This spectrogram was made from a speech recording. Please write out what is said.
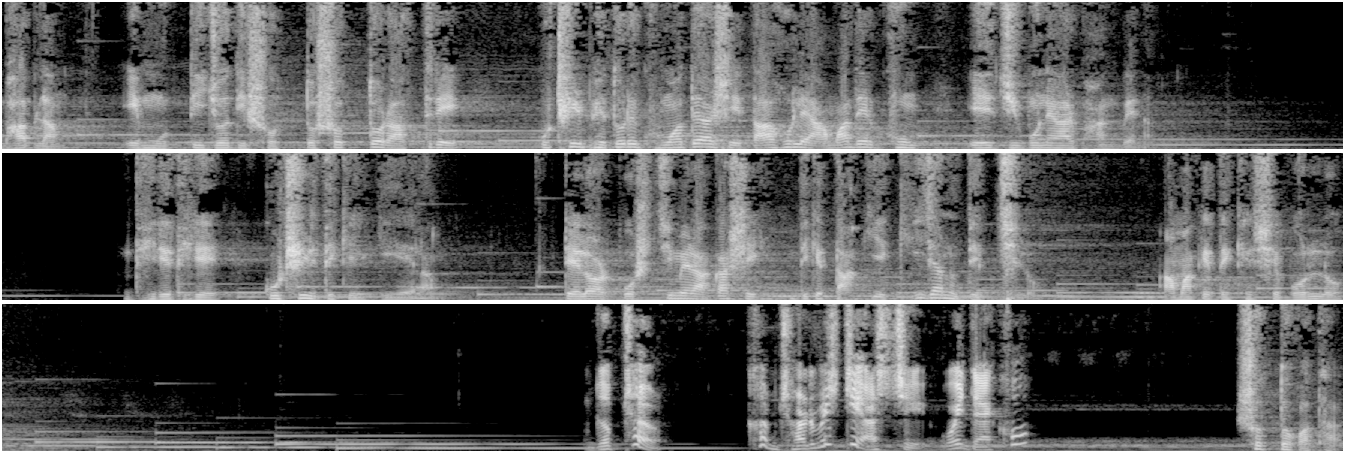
ভাবলাম, এ মূর্তি যদি সত্য সত্য রাত্রে কুঠির ভেতরে ঘুমাতে আসে তাহলে আমাদের ঘুম এ জীবনে আর ভাঙবে না। ধীরে ধীরে কুঠির দিকে এগিয়ে এলাম। টেলর পশ্চিমের আকাশের দিকে তাকিয়ে কি যেন দেখছিল। আমাকে দেখে সে বলল গুপ্ত খুব ঝড় বৃষ্টি আসছে ওই দেখো। সত্য কথা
